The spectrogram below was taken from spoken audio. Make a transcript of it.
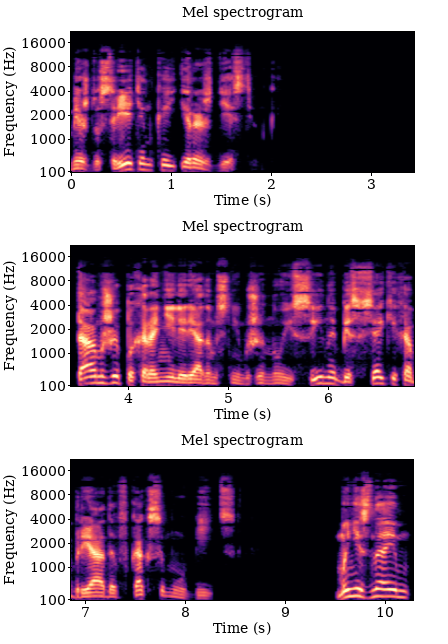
между Сретенкой и Рождественкой. Там же похоронили рядом с ним жену и сына без всяких обрядов, как самоубийц. Мы не знаем,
